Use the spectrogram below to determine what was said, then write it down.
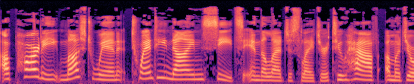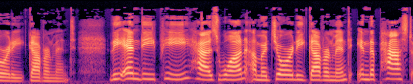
A party must win 29 seats in the legislature to have a majority government. The NDP has won a majority government in the past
